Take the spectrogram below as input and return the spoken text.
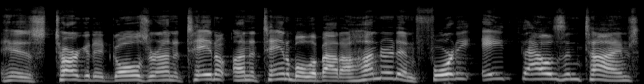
his targeted goals are unattainable about 148,000 times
